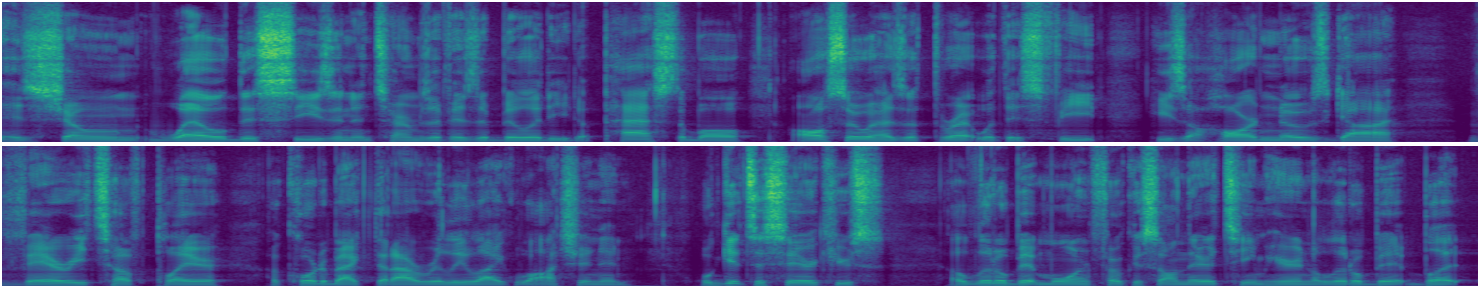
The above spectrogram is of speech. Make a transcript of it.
has shown well this season in terms of his ability to pass the ball, also has a threat with his feet. He's a hard nosed guy, very tough player, a quarterback that I really like watching. And we'll get to Syracuse a little bit more and focus on their team here in a little bit. But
